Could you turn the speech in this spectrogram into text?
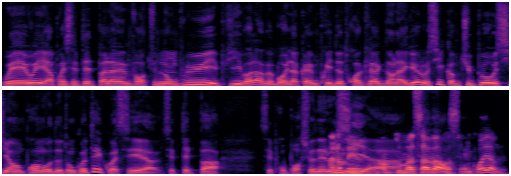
Oui, oui, après, c'est peut-être pas la même fortune non plus. Et puis voilà, mais bon, il a quand même pris deux, trois claques dans la gueule aussi, comme tu peux aussi en prendre de ton côté. quoi. C'est euh, peut-être pas. C'est proportionnel ah aussi à. Thomas Savard, c'est incroyable.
